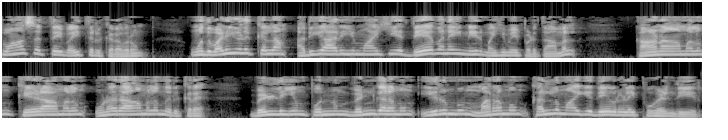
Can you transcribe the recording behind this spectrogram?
சுவாசத்தை வைத்திருக்கிறவரும் உமது வழிகளுக்கெல்லாம் அதிகாரியுமாகிய தேவனை நீர் மகிமைப்படுத்தாமல் காணாமலும் கேளாமலும் உணராமலும் இருக்கிற வெள்ளியும் பொன்னும் வெண்கலமும் இரும்பும் மரமும் கல்லுமாகிய தேவர்களை புகழ்ந்தீர்.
